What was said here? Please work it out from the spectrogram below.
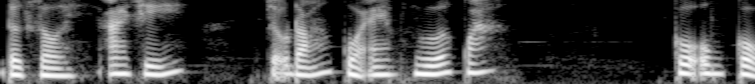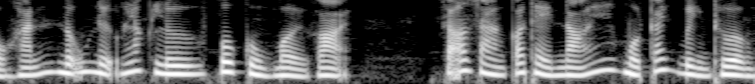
Được rồi, A Chí, chỗ đó của em ngứa quá. Cô ôm cổ hắn nũng nịu lắc lư vô cùng mời gọi. Rõ ràng có thể nói một cách bình thường,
